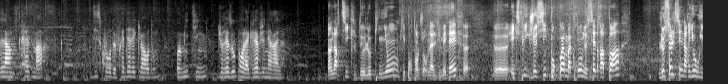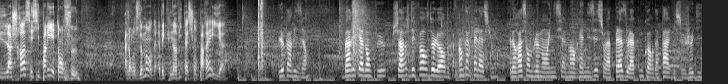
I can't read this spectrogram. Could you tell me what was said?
Lundi 13 mars, discours de Frédéric Lordon au meeting du réseau pour la grève générale. Un article de l'opinion, qui est pourtant le journal du MEDEF, euh, explique, je cite, pourquoi Macron ne cédera pas. Le seul scénario où il lâchera, c'est si Paris est en feu. Alors on se demande, avec une invitation pareille, Le Parisien, Barricade en feu, charge des forces de l'ordre, interpellation. Le rassemblement initialement organisé sur la place de la Concorde à Paris ce jeudi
